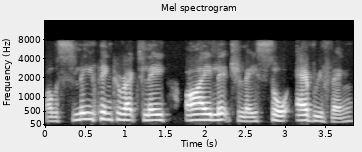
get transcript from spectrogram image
I was sleeping correctly. I literally saw everything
